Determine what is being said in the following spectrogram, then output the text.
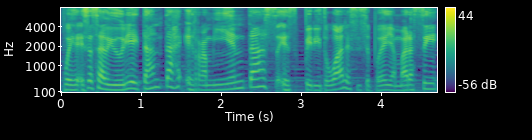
pues esa sabiduría y tantas herramientas espirituales, si se puede llamar así,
